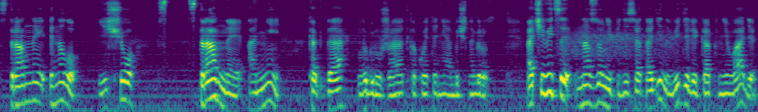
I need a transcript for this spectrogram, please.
странные НЛО. Еще странные они когда выгружают какой-то необычный груз. Очевидцы на зоне 51 видели, как в Неваде,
